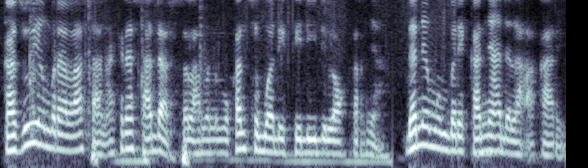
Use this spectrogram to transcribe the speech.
Kazu yang beralasan akhirnya sadar setelah menemukan sebuah DVD di lokernya. Dan yang memberikannya adalah Akari.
